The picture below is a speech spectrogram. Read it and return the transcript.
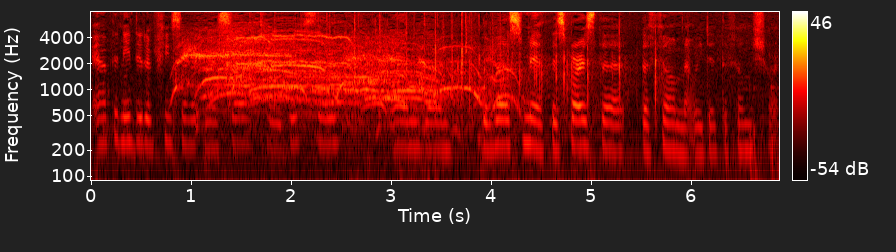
Anthony did a piece of it myself, Terry Bixler, and um, Lavelle Smith, as far as the, the film that we did, the film short.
